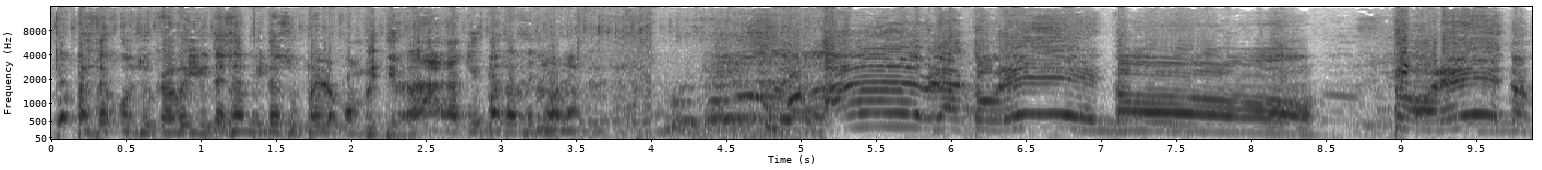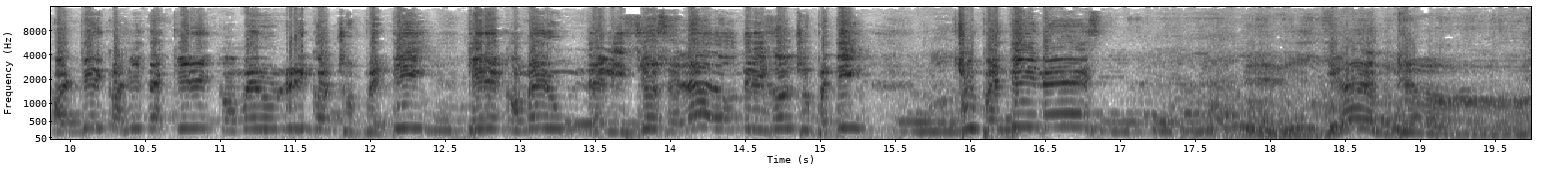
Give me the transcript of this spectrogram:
¿Qué pasa con su cabello? ¿Usted se ha pintado su pelo con betirraga? ¿Qué pasa, señora? ¡Habla, Toreto! Toreto, cualquier cosita quiere comer un rico chupetín, quiere comer un delicioso helado, un delicioso chupetín. ¡Chupetines! Delicioso.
